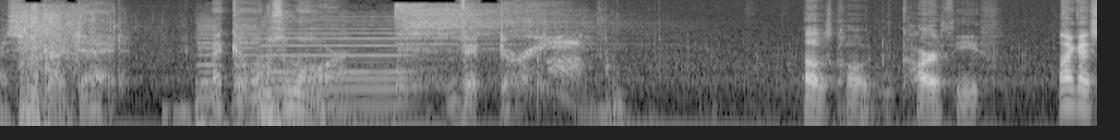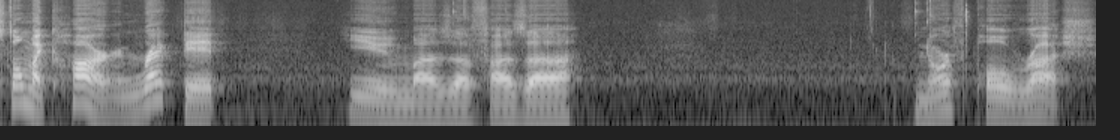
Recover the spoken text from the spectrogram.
I see a guy dead. I kill him some more. Victory. Oh, it's called Car Thief. Like I stole my car and wrecked it. You muzza fuzza. North Pole Rush.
